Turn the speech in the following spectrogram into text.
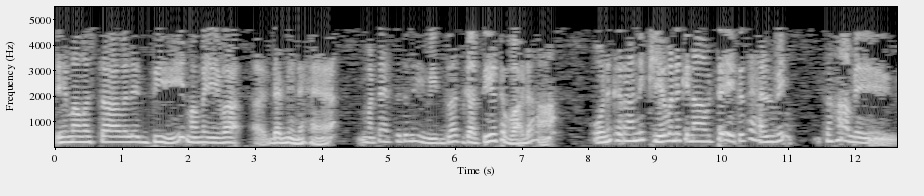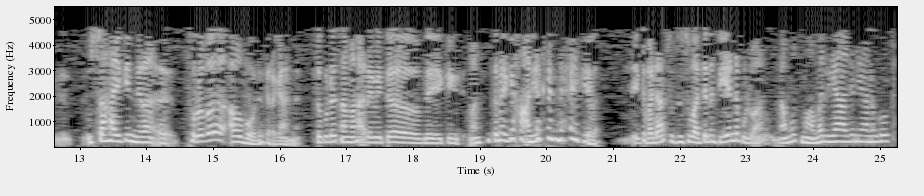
එහෙම අවස්ථාවලදී මම ඒවා දැන්නේ නැහැ. මට ඇත්තටම මේ විද්වත් ගතියට වඩා ඕන කරන්නේ කියවන කෙනාට ඒක සැහැල්ලුවෙන් සහ මේ උත්සාහයකින් තොරව අවබෝධ කරගන්න. එතකොට සමහර විට මේකේ මම හිතනවා ඒකේ හානියක් නැහැ කියලා. ඊට වඩා සුදුසු වචන තියෙන්න පුළුවන්. නමුත් මම ලියාගෙන යනකොට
